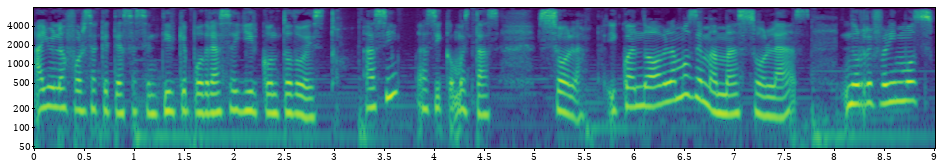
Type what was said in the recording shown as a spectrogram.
Hay una fuerza que te hace sentir que podrás seguir con todo esto, así, así como estás, sola. Y cuando hablamos de mamás solas, nos referimos,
